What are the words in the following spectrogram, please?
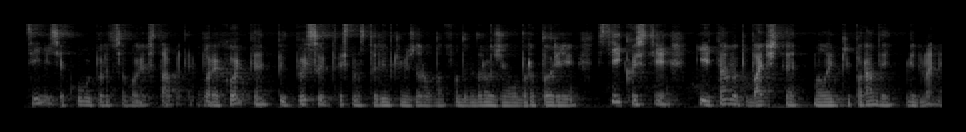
цінність, яку ви перед собою ставите. Переходьте, підписуйтесь на сторінки міжнародного фонду відродження лабораторії стійкості, і там ви побачите маленькі поради від мене.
